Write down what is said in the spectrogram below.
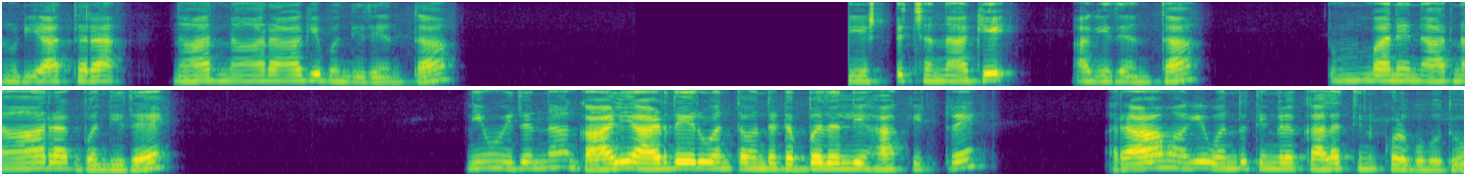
ನೋಡಿ, ಆ ಥರ ನಾರು ನಾರಾಗಿ ಬಂದಿದೆ ಅಂತ. ಎಷ್ಟು ಚೆನ್ನಾಗಿ ಆಗಿದೆ ಅಂತ. ತುಂಬಾ ನಾರು ನಾರಾಗಿ ಬಂದಿದೆ. ನೀವು ಇದನ್ನು ಗಾಳಿ ಆಡದೇ ಇರುವಂಥ ಒಂದು ಡಬ್ಬದಲ್ಲಿ ಹಾಕಿಟ್ಟರೆ ಆರಾಮಾಗಿ ಒಂದು ತಿಂಗಳ ಕಾಲ ತಿನ್ಕೊಳ್ಬಹುದು.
